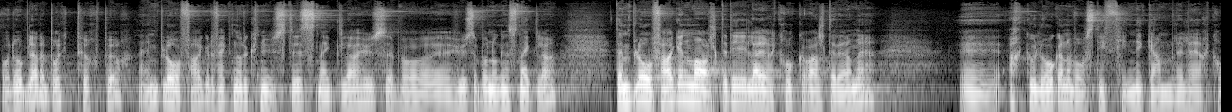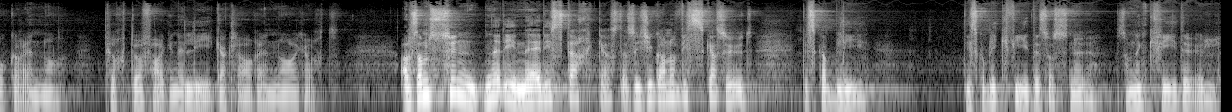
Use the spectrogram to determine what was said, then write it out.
og da blir det brukt purpur Det er en blåfarge du fikk når du knuste sneglehuset på, huset på noen snegler. Den blåfargen malte de leirkrukker og alt det der med. Eh, arkeologene våre de finner gamle leirkrukker ennå. Purpurfargen er like klar ennå, har jeg hørt. Altså Om syndene dine er de sterkeste, så ikke kan viskes ut det skal bli, De skal bli hvite som snø, som den hvite ull.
